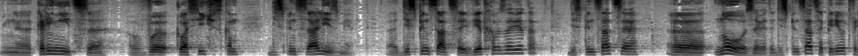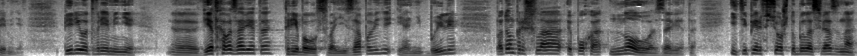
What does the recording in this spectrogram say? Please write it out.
корениться в классическом диспенсиализме. Э, диспенсация Ветхого Завета, диспенсация э, Нового Завета, диспенсация – период времени. Период времени э, Ветхого Завета требовал свои заповеди, и они были. Потом пришла эпоха Нового Завета. И теперь все, что было связано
